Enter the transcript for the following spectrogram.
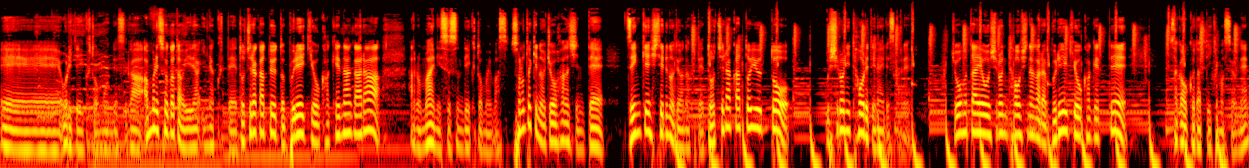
えー、降りていくと思うんですがあんまりそういう方はいなくてどちらかというとブレーキをかけながらあの前に進んでいくと思います。その時の上半身って前傾しているのではなくてどちらかというと後ろに倒れてないですかね。上波体を後ろに倒しながらブレーキをかけて坂を下っていきますよね。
